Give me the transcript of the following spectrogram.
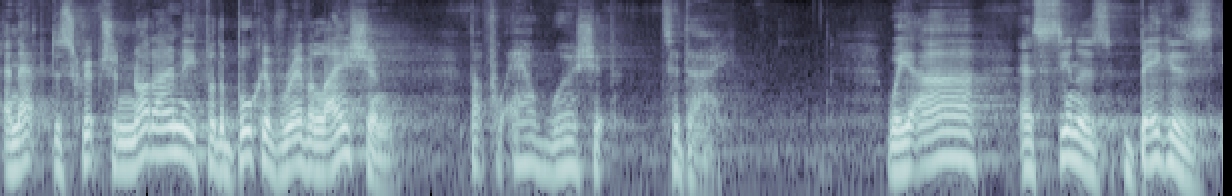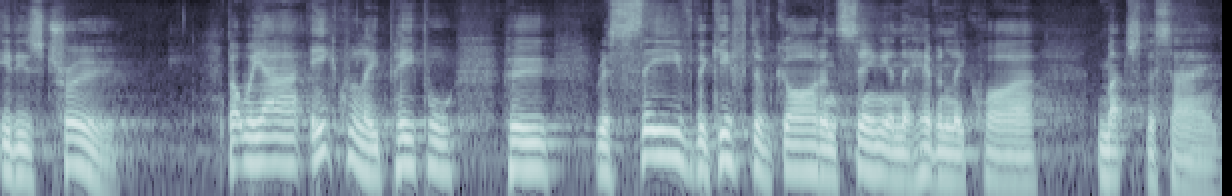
an apt description, not only for the book of Revelation, but for our worship today. We are, as sinners, beggars, it is true, but we are equally people who receive the gift of God and sing in the heavenly choir much the same.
